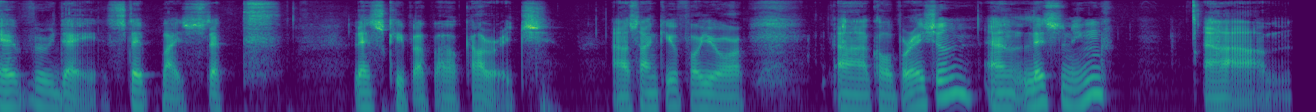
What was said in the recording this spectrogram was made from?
every day, step by step. Let's keep up our courage. Uh, thank you for your uh, cooperation and listening. Um,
